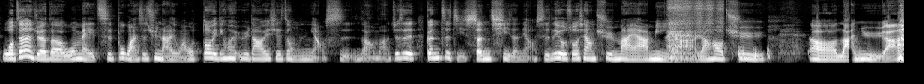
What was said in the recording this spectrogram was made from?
我真的觉得我每次不管是去哪里玩，我都一定会遇到一些这种鸟事，你知道吗？就是跟自己生气的鸟事，例如说像去迈阿密啊，然后去呃蓝雨啊。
